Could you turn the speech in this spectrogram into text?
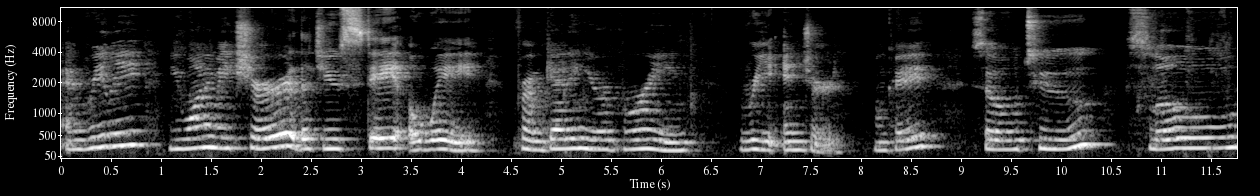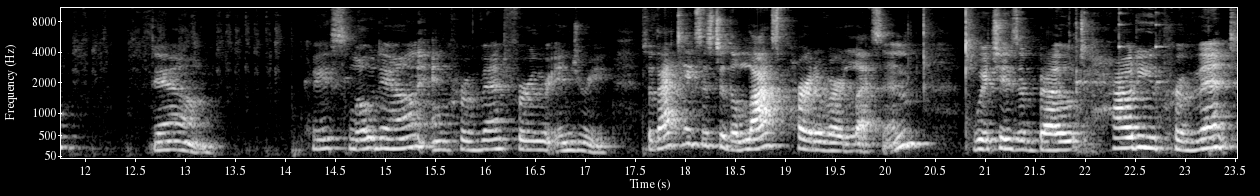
and really you want to make sure that you stay away from getting your brain re-injured, okay? So to slow down, okay? Slow down and prevent further injury. So that takes us to the last part of our lesson, which is about how do you prevent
